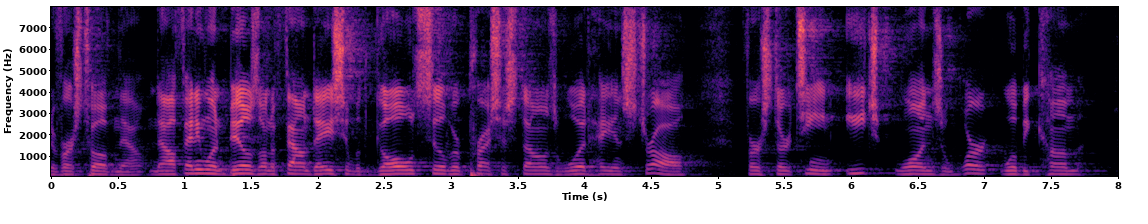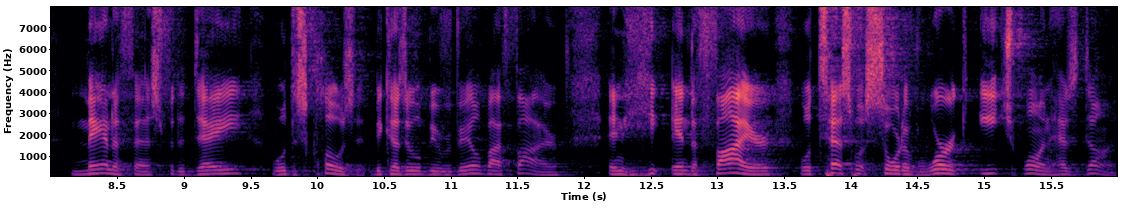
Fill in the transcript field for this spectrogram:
And verse 12 now. Now, if anyone builds on a foundation with gold, silver, precious stones, wood, hay, and straw, verse 13, each one's work will become manifest, for the day will disclose it, because it will be revealed by fire, and, he, and the fire will test what sort of work each one has done.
